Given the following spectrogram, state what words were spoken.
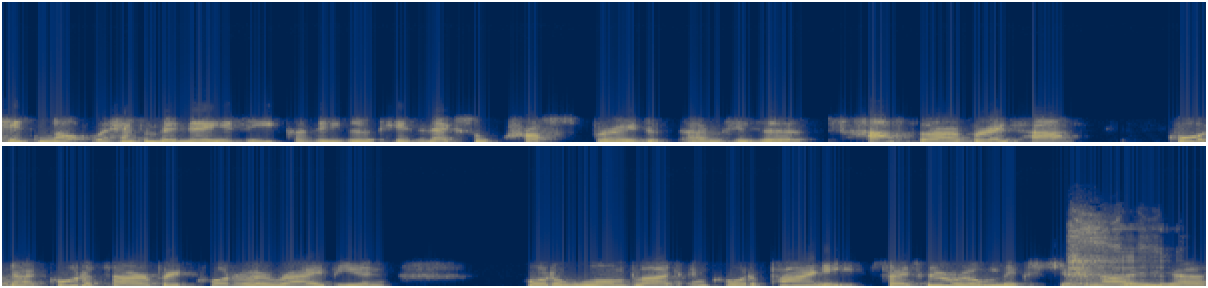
He's not hasn't been easy because he's a, he's an actual crossbreed. Um, he's a half thoroughbred, half quarter no quarter thoroughbred, quarter Arabian, quarter warm blood, and quarter pony. So got a real mixture. And I uh,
